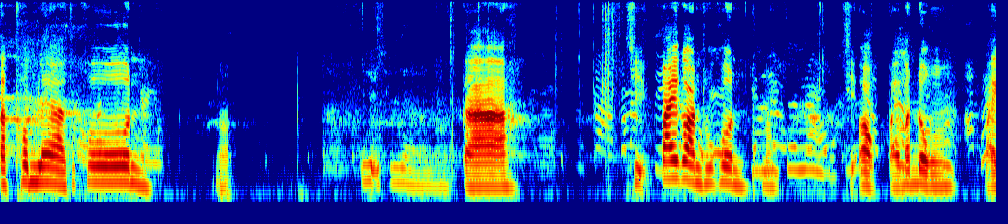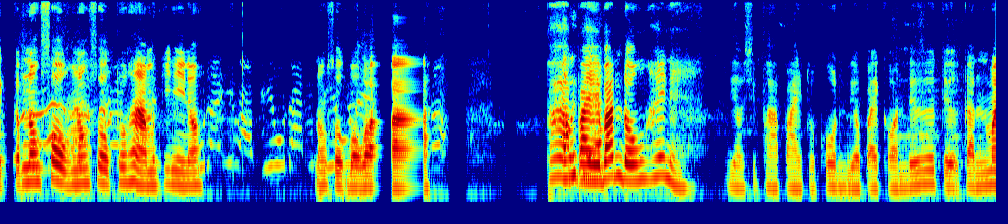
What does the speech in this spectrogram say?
ตัดผมแล้วทุกคนเนาะกาสิไปก่อนทุกคนเนาะสิออกไปบ้านดง ไปกับน้องโศกน้องโศกโทรหาเมื่อกี้นี้เนาะน้องโศกบอกว่าพาไปบ้านดงให้เนี่ยเดี๋ยวสิพาไปทุกคน เดี๋ยวไปก่อนเด้อเจอกันไหม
